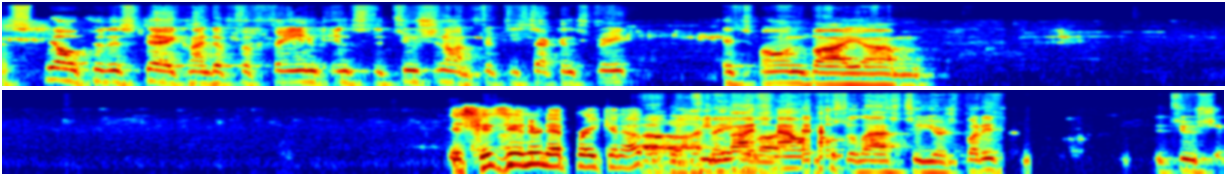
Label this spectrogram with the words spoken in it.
still to this day kind of a famed institution on 52nd Street. It's owned by um, Is his internet breaking up? Uh-oh. I he think dies lost- now for the last two years, but it's institution.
